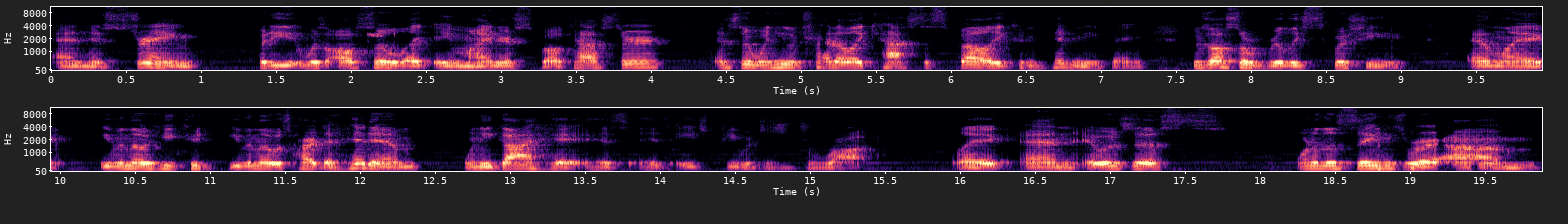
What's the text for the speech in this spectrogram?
and his strength, but he was also like a minor spellcaster. And so when he would try to like cast a spell, he couldn't hit anything. He was also really squishy. And like even though he could even though it was hard to hit him, when he got hit, his his HP would just drop. Like and it was just one of those things where um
